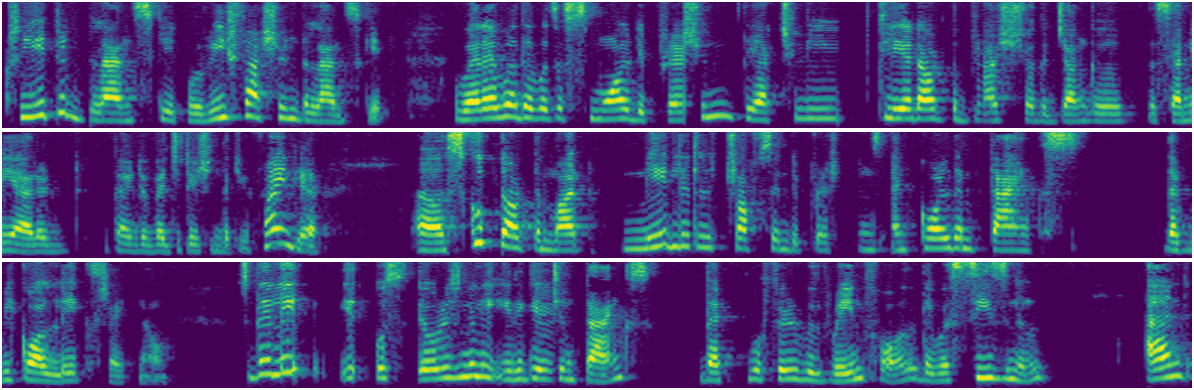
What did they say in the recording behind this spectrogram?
created the landscape or refashioned the landscape. Wherever there was a small depression, they actually cleared out the brush or the jungle, the semi-arid kind of vegetation that you find here uh, scooped out the mud, made little troughs and depressions, and called them tanks that we call lakes right now. So they lay, it was originally irrigation tanks that were filled with rainfall. They were seasonal, and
